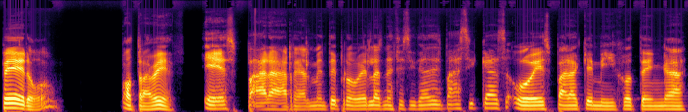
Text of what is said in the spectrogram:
Pero, otra vez, ¿Es para realmente proveer las necesidades básicas o es para que mi hijo tenga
